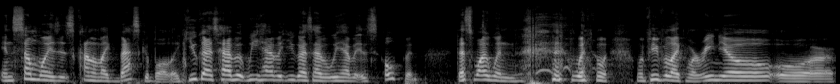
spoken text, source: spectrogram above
in some ways it's kind of like basketball. Like you guys have it, we have it, you guys have it, we have it. It's open. That's why when when when people like Mourinho or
